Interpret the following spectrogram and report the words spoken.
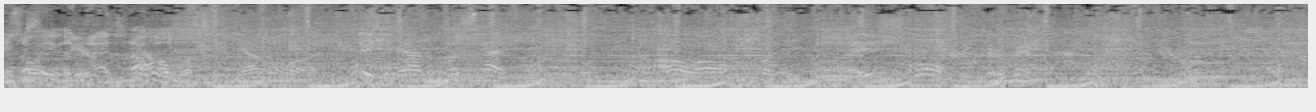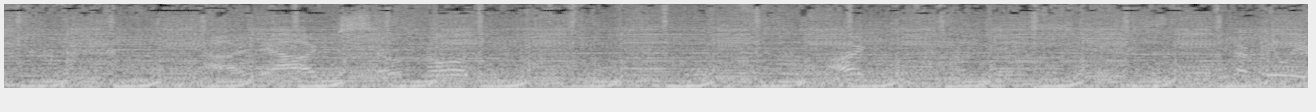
There's only the match. No. Down one. Down what's that? Oh, well, but they just won't be moving. Oh, yeah, I'm so northern. I... You don't really...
